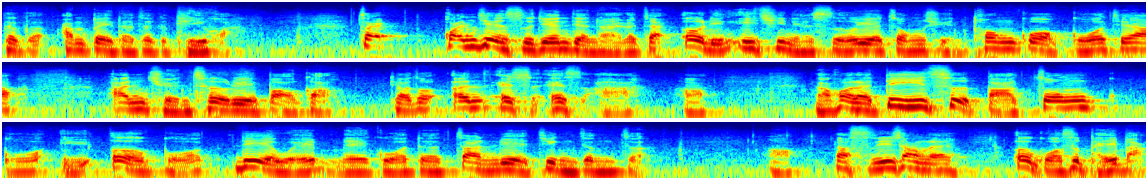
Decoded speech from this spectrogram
这个安倍的这个提法，在关键时间点来了，在二零一七年十二月中旬通过国家安全策略报告，叫做 NSSR 啊。然后呢，第一次把中国与俄国列为美国的战略竞争者，啊，那实际上呢，俄国是陪绑，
